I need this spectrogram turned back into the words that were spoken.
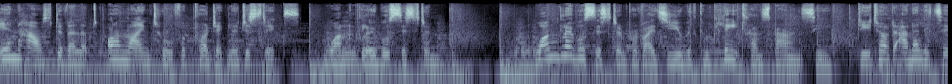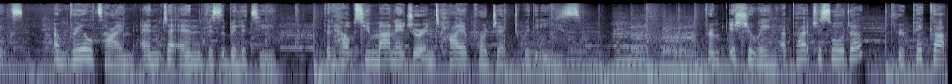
in house developed online tool for project logistics, One Global System. One Global System provides you with complete transparency, detailed analytics, and real time end to end visibility that helps you manage your entire project with ease. From issuing a purchase order through pickup,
